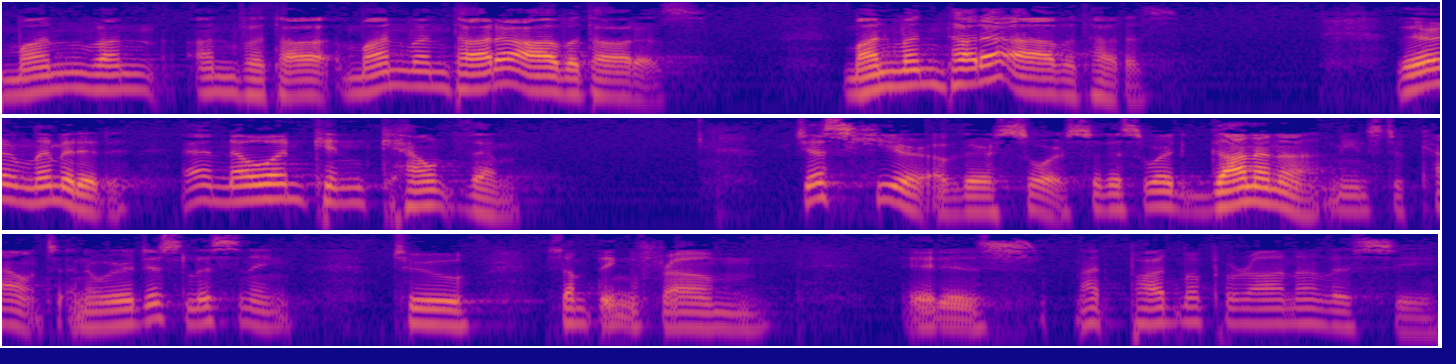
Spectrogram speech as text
Manvan Manvantara avatars. Manvantara avatars. They're unlimited and no one can count them. Just hear of their source. So this word ganana means to count. And we are just listening to something from, it is not Padma Purana, let's see.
